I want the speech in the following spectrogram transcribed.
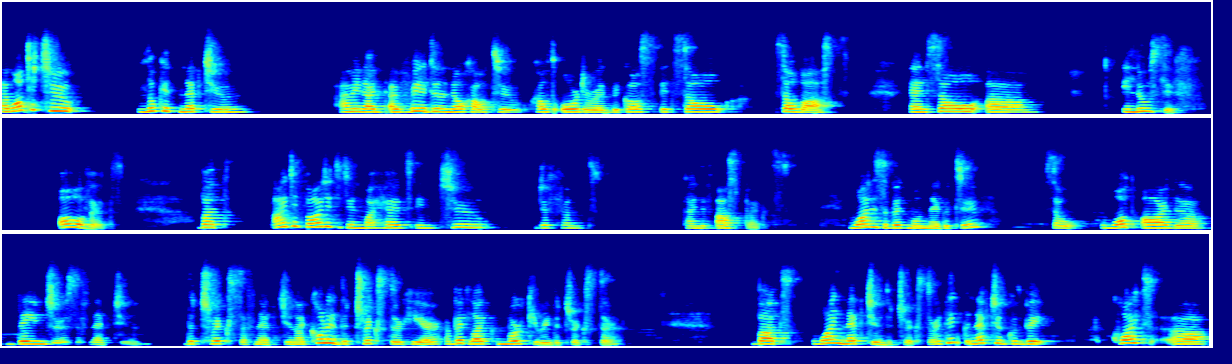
I wanted to look at Neptune. I mean, I, I really didn't know how to how to order it because it's so so vast and so um, elusive, all of it. But I divided it in my head in two different kind of aspects. One is a bit more negative. So what are the dangers of Neptune? The tricks of Neptune. I call it the trickster here, a bit like Mercury, the trickster. But why Neptune, the trickster? I think Neptune could be quite uh,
